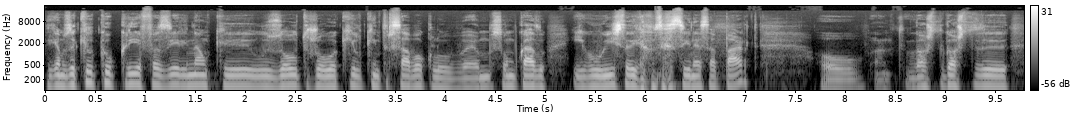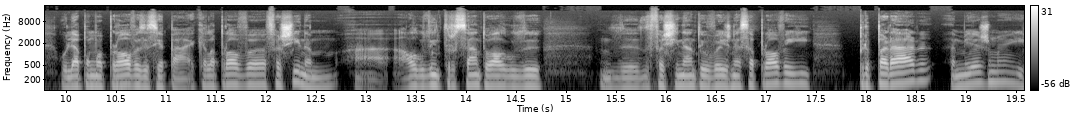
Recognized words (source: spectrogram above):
digamos, aquilo que eu queria fazer e não que os outros ou aquilo que interessava ao clube. Eu sou um bocado egoísta, digamos assim, nessa parte ou pronto, gosto, gosto de olhar para uma prova e dizer assim, pá, aquela prova fascina-me, há algo de interessante ou algo de, de, de fascinante eu vejo nessa prova e preparar a mesma e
